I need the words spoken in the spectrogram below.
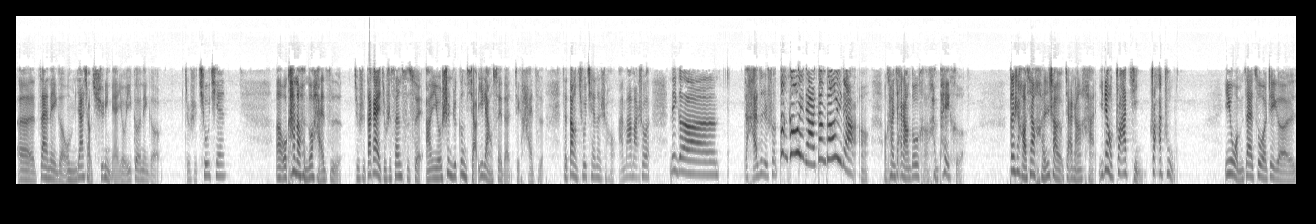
呃，在那个我们家小区里面有一个那个就是秋千，呃，我看到很多孩子，就是大概就是三四岁啊，有甚至更小一两岁的这个孩子在荡秋千的时候，啊，妈妈说那个。这孩子就说：“荡高一点，荡高一点。”啊，我看家长都很很配合，但是好像很少有家长喊一定要抓紧抓住，因为我们在做这个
